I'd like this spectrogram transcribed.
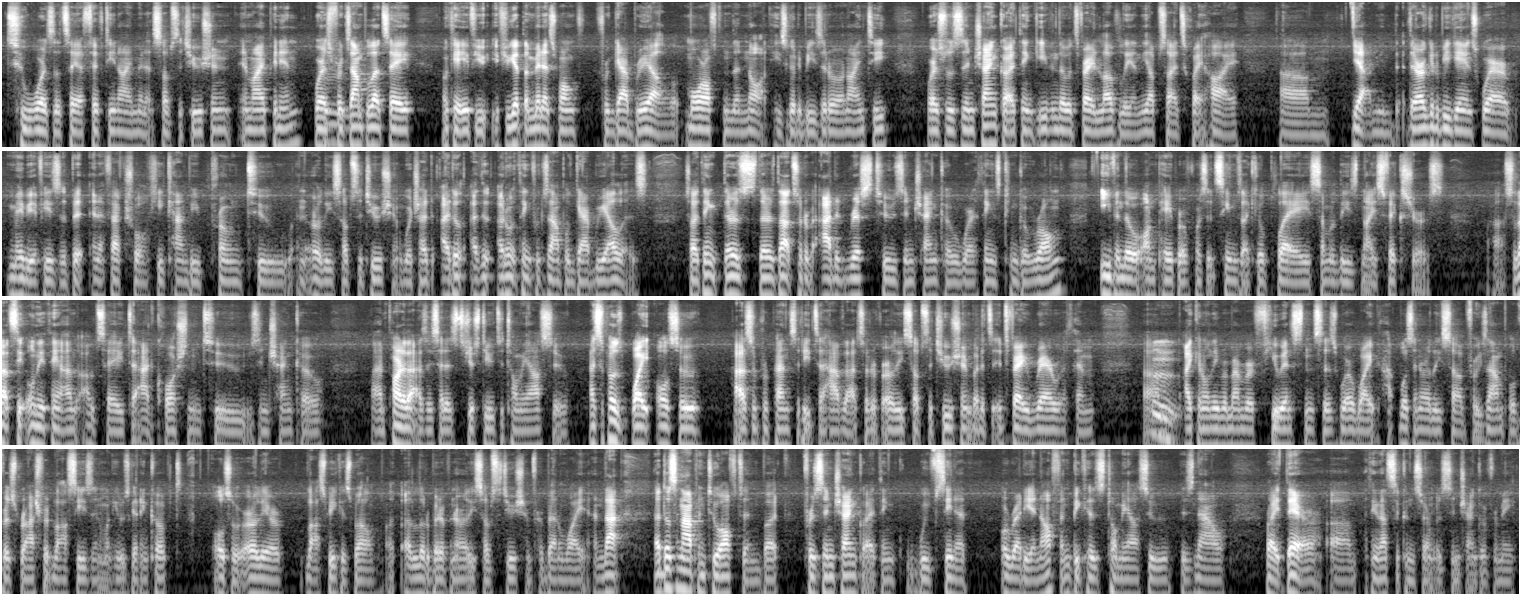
towards, let's say, a 59 minute substitution, in my opinion. Whereas, mm. for example, let's say, okay, if you if you get the minutes wrong for Gabriel, more often than not, he's going to be 0 90. Whereas with Zinchenko, I think even though it's very lovely and the upside's quite high, um, yeah, I mean, there are going to be games where maybe if he's a bit ineffectual, he can be prone to an early substitution, which I, I don't I, I don't think, for example, Gabriel is. So I think there's there's that sort of added risk to Zinchenko where things can go wrong, even though on paper, of course, it seems like he'll play some of these nice fixtures. Uh, so that's the only thing I, I, would say to add caution to Zinchenko. And part of that, as I said, is just due to Tomiyasu. I suppose White also has a propensity to have that sort of early substitution, but it's it's very rare with him. Um, mm. I can only remember a few instances where White was an early sub, for example, versus Rashford last season when he was getting cooked. Also earlier last week as well, a, a, little bit of an early substitution for Ben White, and that that doesn't happen too often. But for Zinchenko, I think we've seen it already enough, and because Tomiyasu is now right there, um, I think that's the concern with Zinchenko for me.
